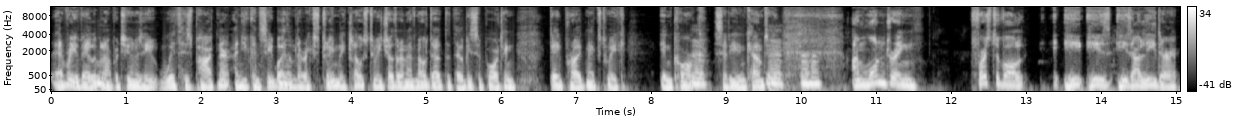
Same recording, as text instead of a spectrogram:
every available mm. opportunity with his partner, and you can see by mm. them they're extremely close to each other, and I've no doubt that they'll be supporting Gay Pride next week in Cork mm. City and County. Mm. Mm-hmm. I'm wondering, first of all, he, he's he's our leader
